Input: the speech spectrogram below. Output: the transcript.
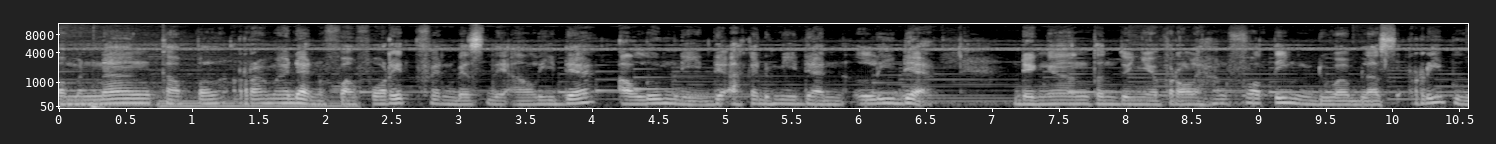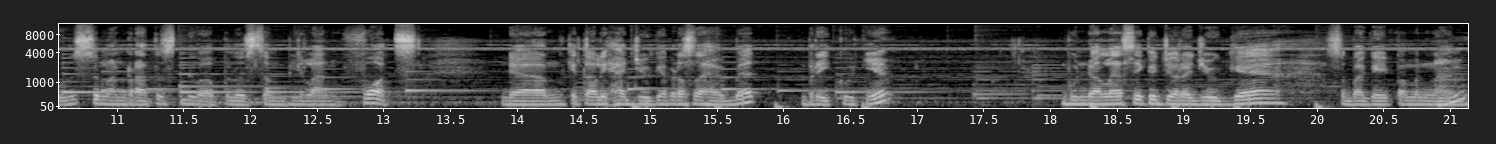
pemenang couple Ramadan favorit fanbase de Alida, alumni The Academy dan Lida. Dengan tentunya perolehan voting 12.929 votes. Dan kita lihat juga persahabat, Berikutnya, Bunda Lesti Kejora juga sebagai pemenang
